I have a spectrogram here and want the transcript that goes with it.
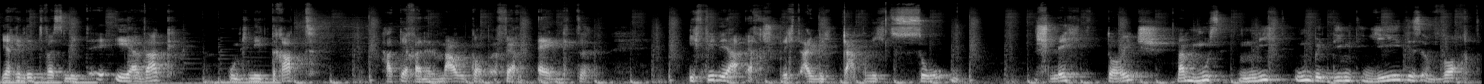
Irgendetwas mit EAWAG und Nitrat hat er einen Maulkorb verengt. Ich finde ja, er spricht eigentlich gar nicht so schlecht Deutsch. Man muss nicht unbedingt jedes Wort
